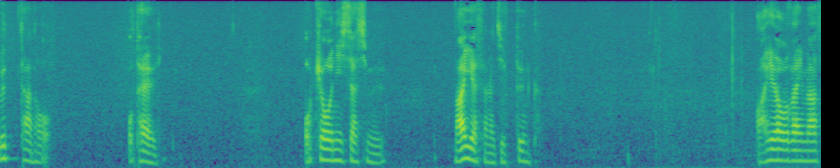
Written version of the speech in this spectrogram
ブッダのお便り。お経に親しむ毎朝の10分間。おはようございます。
